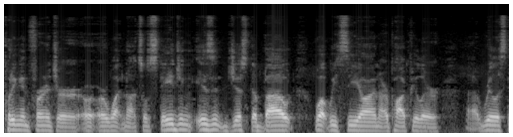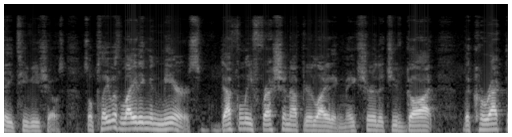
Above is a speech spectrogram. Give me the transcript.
putting in furniture or, or, whatnot. So, staging isn't just about what we see on our popular uh, real estate TV shows. So play with lighting and mirrors. Definitely freshen up your lighting. Make sure that you've got the correct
